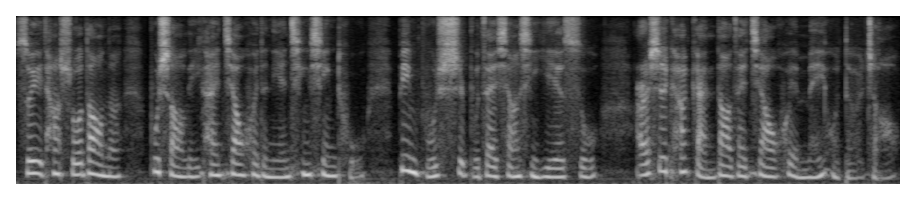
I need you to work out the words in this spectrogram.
所以他说到呢，不少离开教会的年轻信徒，并不是不再相信耶稣，而是他感到在教会没有得着。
